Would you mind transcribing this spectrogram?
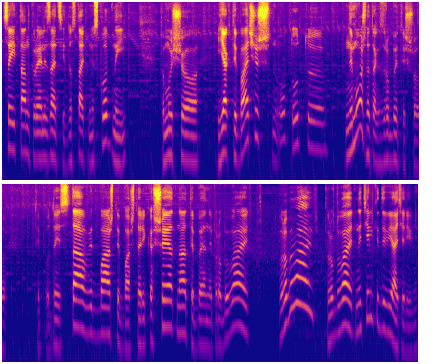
Цей танк в реалізації достатньо складний, тому що як ти бачиш, ну тут е, не можна так зробити, що типу десь став від башти, башта рікошетна, тебе не пробивають. Пробивають, пробивають не тільки 9 рівні,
